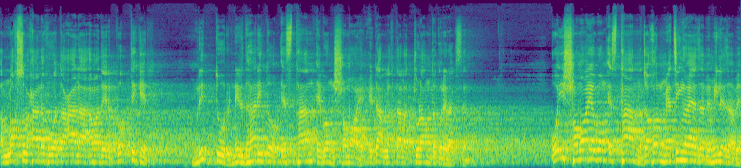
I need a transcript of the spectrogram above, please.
আল্লাহ সুবহানাহু ওয়া তাআলা আমাদের প্রত্যেকের মৃত্যুর নির্ধারিত স্থান এবং সময়, এটা আল্লাহ তালা চূড়ান্ত করে রাখছেন। ওই সময় এবং স্থান যখন ম্যাচিং হয়ে যাবে, মিলে যাবে,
